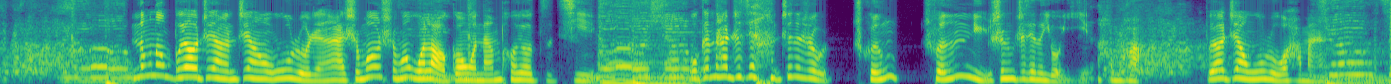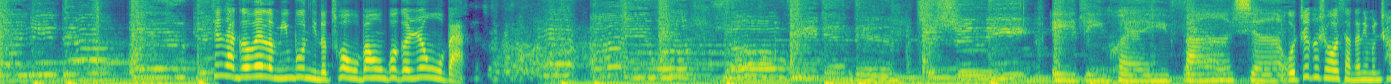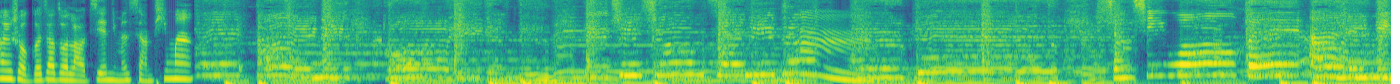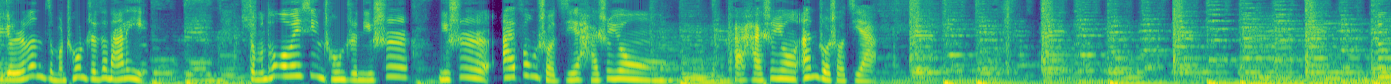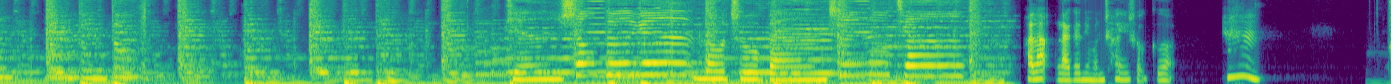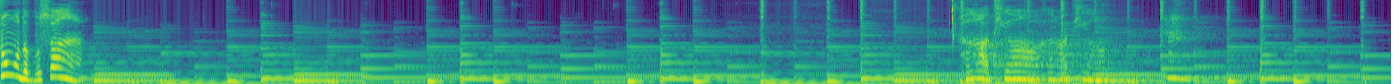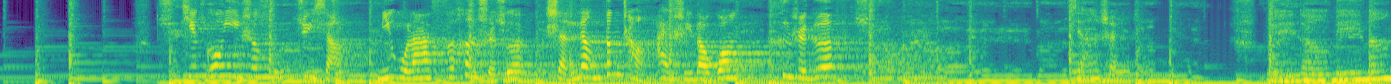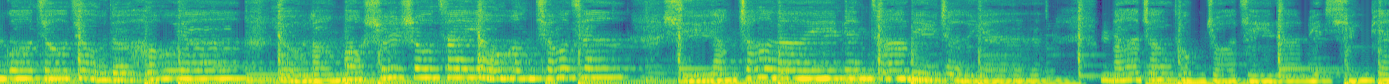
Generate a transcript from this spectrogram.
你能不能不要这样这样侮辱人啊？什么什么我老公，我男朋友子期，我跟他之间 真的是纯纯女生之间的友谊，好不好？不要这样侮辱我好吗？天才哥，为了弥补你的错误，帮我过个任务吧。发现。我这个时候想跟你们唱一首歌，叫做《老街》，你们想听吗？有人问怎么充值，在哪里？怎么通过微信充值？你是你是 iPhone 手机还是用还还是用安卓手机啊？天上的月露出半指甲。好了，来给你们唱一首歌。中午的不算啊。很好听哦，很好听哦。天空一声巨响，尼古拉斯恨水哥闪亮登场，爱是一道光。恨水哥，谢恨水。味道弥漫过旧旧的后院，流浪猫睡熟在摇晃秋千，夕阳照了一遍，他眯着眼。那张同桌寄的明信片，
